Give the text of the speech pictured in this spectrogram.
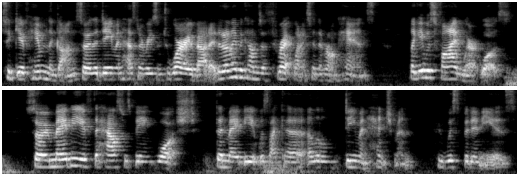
to give him the gun. So the demon has no reason to worry about it. It only becomes a threat when it's in the wrong hands. Like it was fine where it was. So maybe if the house was being watched, then maybe it was like a, a little demon henchman who whispered in ears.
